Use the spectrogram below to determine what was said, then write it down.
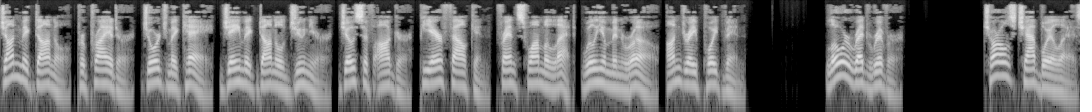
John McDonnell proprietor, George Mackay, J. McDonnell Jr., Joseph Auger, Pierre Falcon, François Millet, William Monroe, André Poitvin Lower Red River Charles Chaboilez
